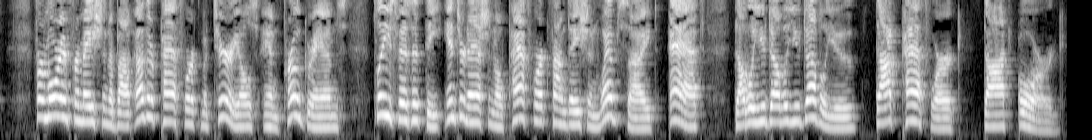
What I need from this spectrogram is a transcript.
For more information about other Pathwork materials and programs, please visit the International Pathwork Foundation website at www.pathwork.org.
